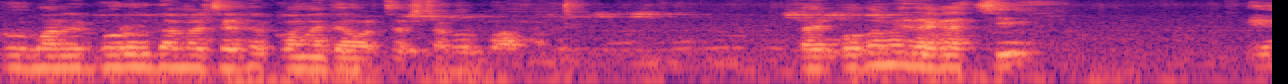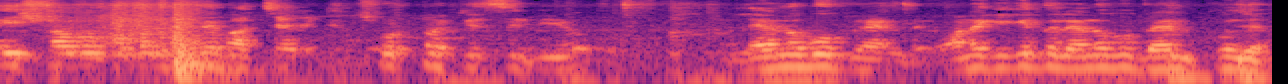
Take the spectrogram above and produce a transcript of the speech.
কোরবানির গরুর দামের চাইতে কমে দেওয়ার চেষ্টা করব আমাদের তাই প্রথমে দেখাচ্ছি এই সর্বপ্রথম দেখতে পাচ্ছেন একটি ছোট্ট একটি সিপিও লেনোভো ব্র্যান্ডের অনেকে কিন্তু লেনোভো ব্র্যান্ড খুঁজেন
